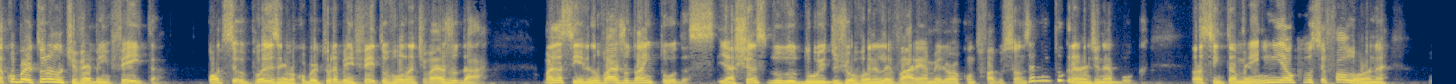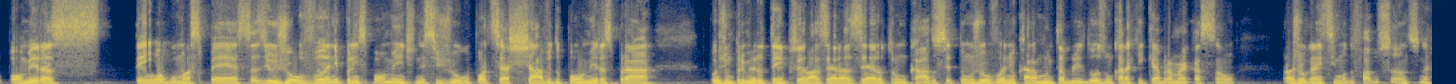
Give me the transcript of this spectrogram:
a cobertura não tiver bem feita, pode ser, por exemplo, a cobertura bem feita, o volante vai ajudar. Mas assim, ele não vai ajudar em todas. E a chance do Dudu e do Giovani levarem a melhor contra o Fábio Santos é muito grande, né, Boca? Então, assim, também é o que você falou, né? O Palmeiras tem algumas peças e o Giovani, principalmente nesse jogo, pode ser a chave do Palmeiras para depois de um primeiro tempo, sei lá, 0 a 0 truncado, você tem um Giovani, um cara muito habilidoso, um cara que quebra a marcação para jogar em cima do Fábio Santos, né?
